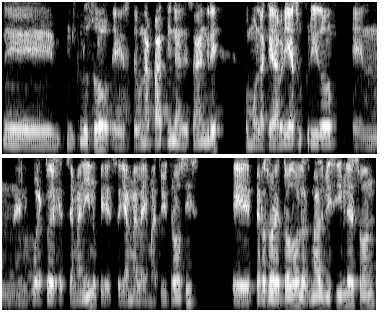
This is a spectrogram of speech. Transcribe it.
eh, incluso este, una pátina de sangre como la que habría sufrido en el huerto de Getsemaní, lo que se llama la hematoidrosis, pero sobre todo las más visibles son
